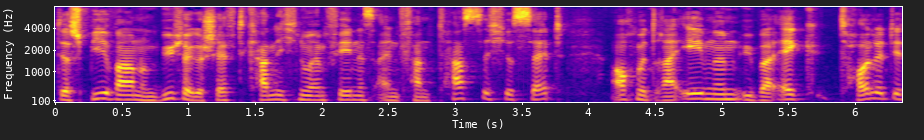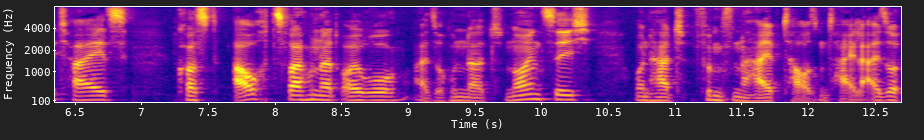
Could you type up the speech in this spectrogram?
das Spielwaren- und Büchergeschäft kann ich nur empfehlen, ist ein fantastisches Set, auch mit drei Ebenen, über Eck, tolle Details, kostet auch 200 Euro, also 190 und hat 5.500 Teile. Also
